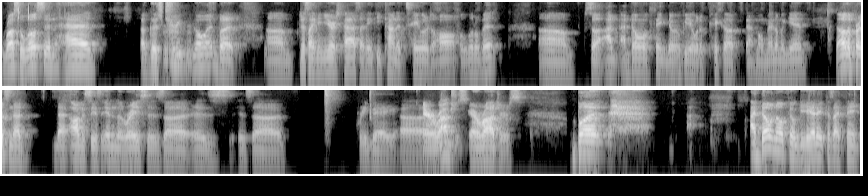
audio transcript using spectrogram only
Russell Wilson had a good streak Mhm. going, but um, just like in years past, I think he kind of tailors off a little bit. Um, so I, I don't think they'll be able to pick up that momentum again. The other person that that obviously is in the race is uh, is is uh, Green Bay, uh, Aaron Rodgers. Aaron Rodgers. But I don't know if he'll get it because I think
